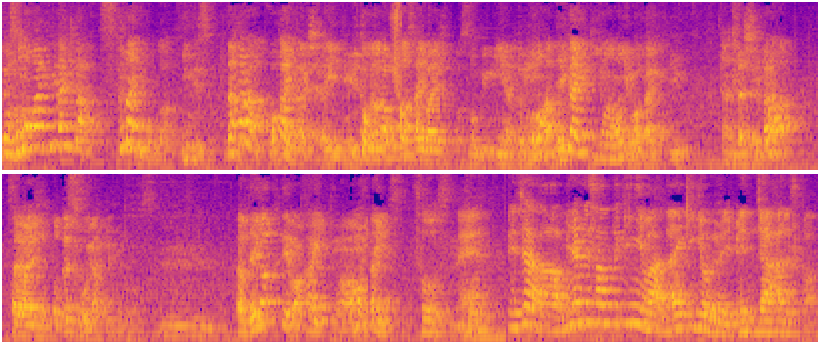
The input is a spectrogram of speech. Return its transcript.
でもその割合が少ない方がいいんですよ。だから若い会社がいいっていうと、だから僕は栽培人とすごくいいなと思うのは、でかい企業なのに若いっていう言い出してるから、栽培人とってすごいなというふうに思います。うんだからでかくて若いっていうのはあんまりないんですよ。そうですねえじゃあ南さん的には大企業よりベンチャー派ですか？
